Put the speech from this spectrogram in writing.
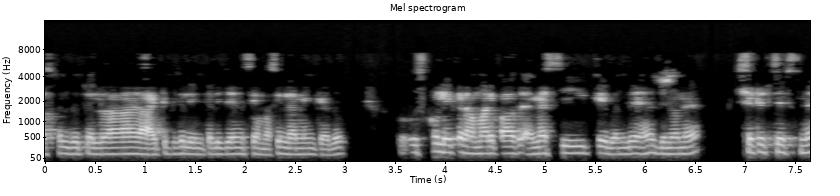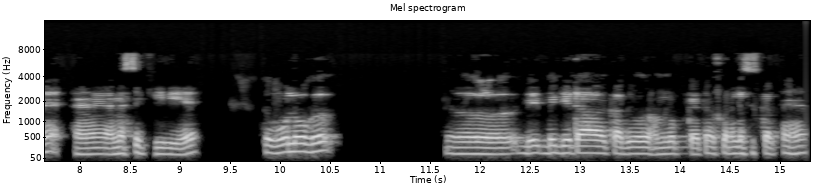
आजकल जो चल रहा है आर्टिफिशियल इंटेलिजेंस या मशीन लर्निंग कह दो। तो उसको लेकर हमारे पास एमएससी के बंदे हैं जिन्होंने स्टेटिस्टिक्स में एमएससी की हुई है। तो वो लोग बिग डेटा का जो हम लोग कहते हैं, उसको एनालिसिस करते हैं।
